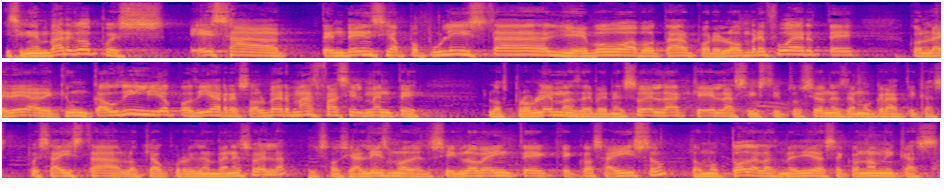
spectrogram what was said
Y sin embargo, pues esa tendencia populista llevó a votar por el hombre fuerte, con la idea de que un caudillo podía resolver más fácilmente los problemas de Venezuela que las instituciones democráticas. Pues ahí está lo que ha ocurrido en Venezuela. El socialismo del siglo XX, ¿qué cosa hizo? Tomó todas las medidas económicas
